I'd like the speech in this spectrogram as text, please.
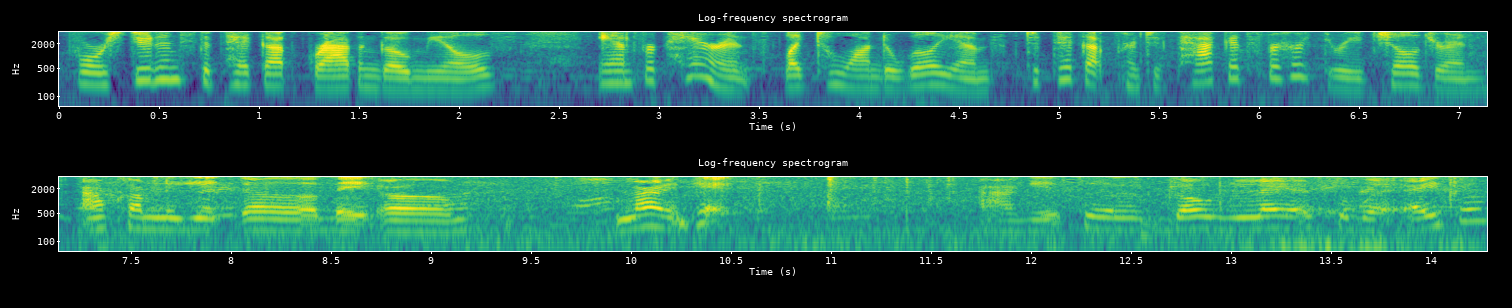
for students to pick up grab and go meals and for parents like Tawanda Williams to pick up printed packets for her three children. I'm coming to get uh, the um, learning pack. I guess it'll go last what April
